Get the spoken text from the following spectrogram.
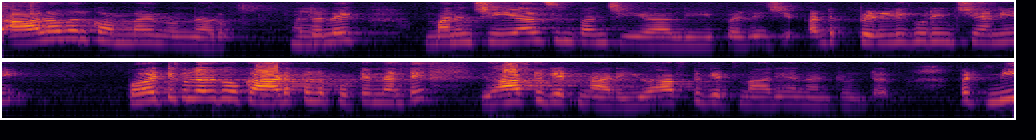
చాలా వరకు అమ్మాయిలు ఉన్నారు అంటే లైక్ hmm. మనం చేయాల్సిన పని చేయాలి పెళ్లి అంటే పెళ్లి గురించి అని పర్టికులర్గా ఒక ఆడపిల్ల పుట్టిందంటే you have to get marry you have to get marry అని అంటుంటారు బట్ మీ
